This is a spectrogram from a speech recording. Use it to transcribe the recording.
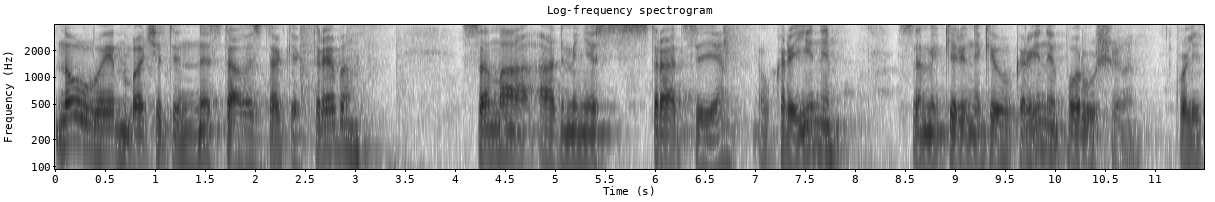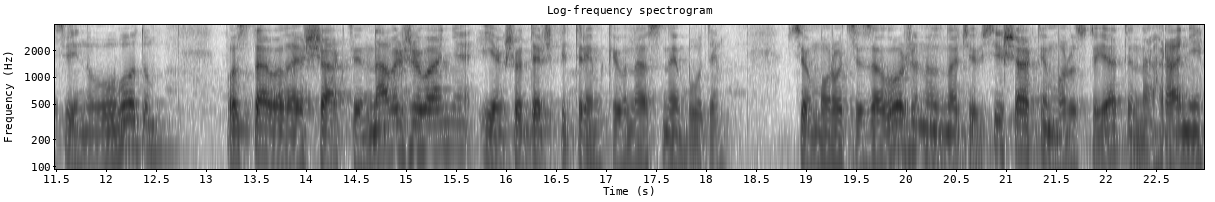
Ну, ви бачите, не сталося так, як треба. Сама адміністрація України, самі керівники України порушили коаліційну угоду, поставили шахти на виживання, і якщо держпідтримки в нас не буде в цьому році заложено, значить всі шахти можуть стояти на грані,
